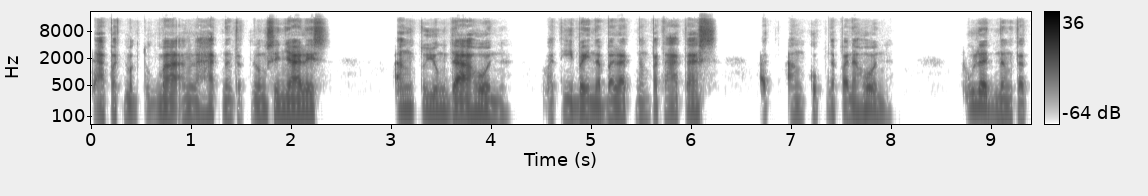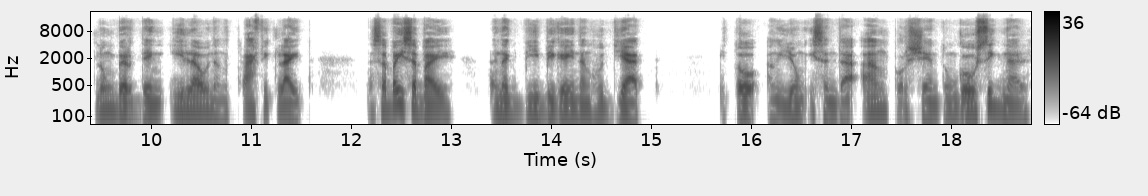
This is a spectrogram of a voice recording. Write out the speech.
Dapat magtugma ang lahat ng tatlong senyales. Ang tuyong dahon, matibay na balat ng patatas at angkop na panahon tulad ng tatlong berdeng ilaw ng traffic light na sabay-sabay na nagbibigay ng hudyat. Ito ang iyong isandaang porsyentong go signal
